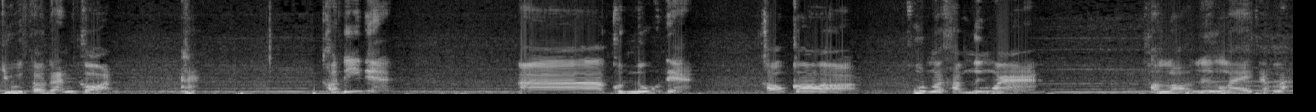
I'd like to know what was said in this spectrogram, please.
อยู่แถวนั้นก่อน คราวนี้เนี่ยอ่าคุณนุเนี่ยเขาก็พูดมาคำหนึ่งว่าทะเลาะเรื่องอะไรกันล่ะ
